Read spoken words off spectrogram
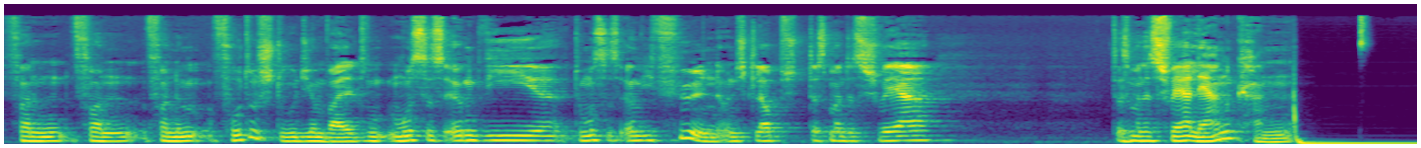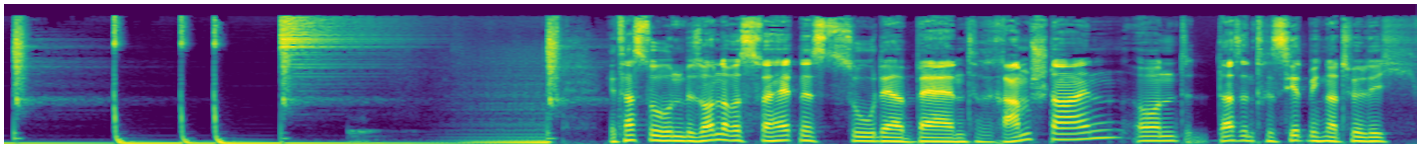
von, von, von einem Fotostudium, weil du musst es irgendwie, du musst es irgendwie fühlen. Und ich glaube, dass man das schwer, dass man das schwer lernen kann. Jetzt hast du ein besonderes Verhältnis zu der Band Rammstein und das interessiert mich natürlich.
